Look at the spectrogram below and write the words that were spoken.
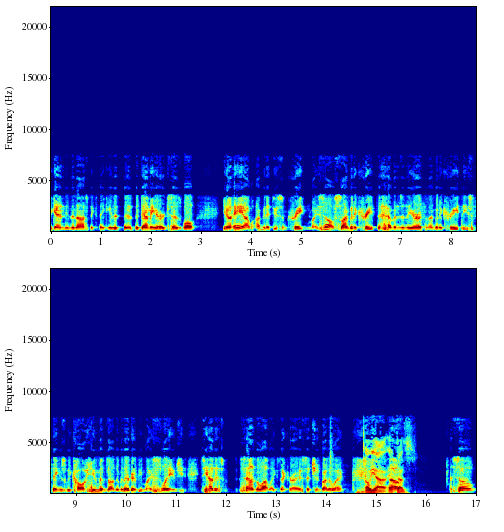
again, in the Gnostic thinking, the, the, the demiurge says, well, you know, hey, I, I'm going to do some creating myself. So I'm going to create the heavens and the earth, and I'm going to create these things we call humans on them, and they're going to be my slaves. You see how this sounds a lot like Zecharia Sitchin, by the way. Oh yeah, it Um, does. So,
